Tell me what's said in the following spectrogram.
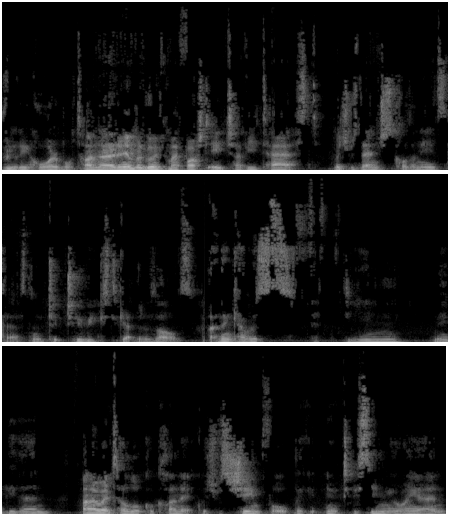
really horrible time. And I remember going for my first HIV test, which was then just called an AIDS test, and it took two weeks to get the results. I think I was 15, maybe then. And I went to a local clinic, which was shameful, like, you know, to be seen going in.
